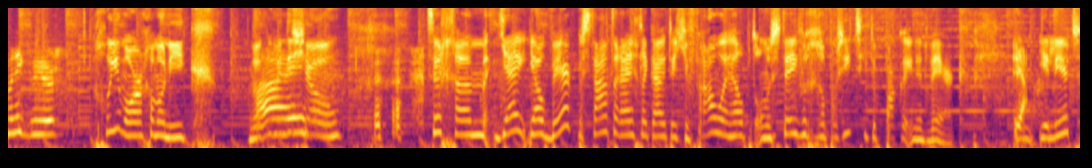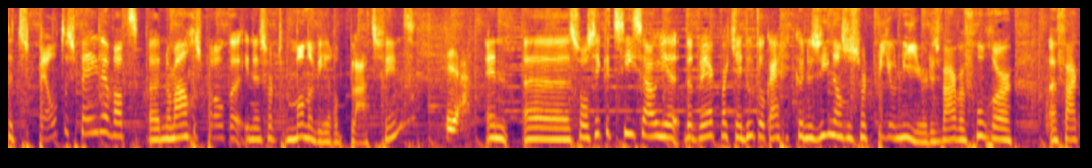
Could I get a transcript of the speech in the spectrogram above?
Monique Buurs. Goedemorgen Monique. Welkom in de show. Zeg, ehm, jij, jouw werk bestaat er eigenlijk uit dat je vrouwen helpt om een stevigere positie te pakken in het werk. En Ja. je leert ze het spel te spelen, wat eh, normaal gesproken in een soort mannenwereld plaatsvindt. Ja, En eh, zoals ik het zie, zou je dat werk wat jij doet ook eigenlijk kunnen zien als een soort pionier. Dus waar we vroeger eh, vaak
